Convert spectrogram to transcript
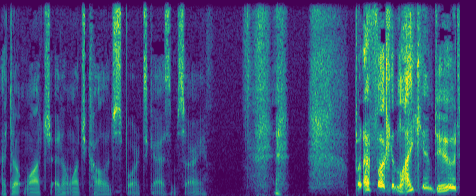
I don't watch I don't watch college sports, guys. I'm sorry. but I fucking like him, dude.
